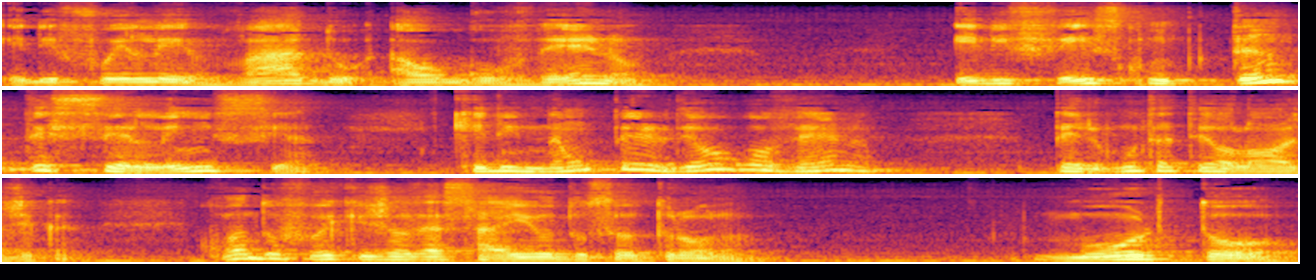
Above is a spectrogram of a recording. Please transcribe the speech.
ele foi levado ao governo, ele fez com tanta excelência que ele não perdeu o governo. Pergunta teológica: quando foi que José saiu do seu trono? Morto.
